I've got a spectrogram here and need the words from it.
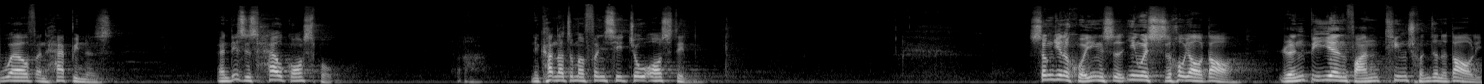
Wealth and Happiness》，and this is hell Gospel。啊，你看他这么分析 Joe Austin，圣经的回应是因为时候要到。人必厌烦听纯正的道理，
